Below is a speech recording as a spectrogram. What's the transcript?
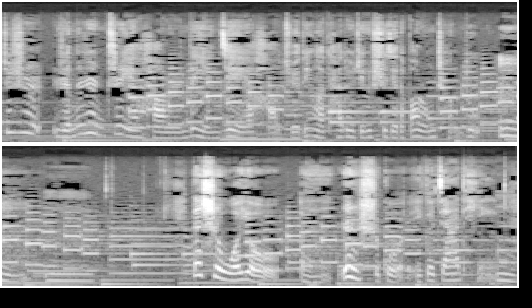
就是人的认知也好，人的眼界也好，决定了他对这个世界的包容程度。嗯嗯。但是我有嗯认识过一个家庭，嗯，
